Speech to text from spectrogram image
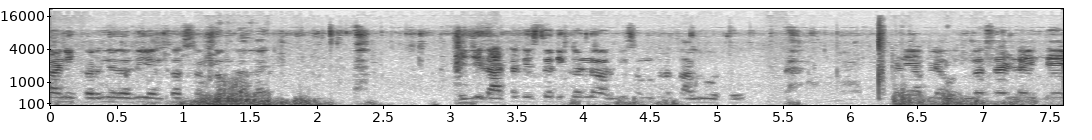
आणि कर्णी नदी यांचा संगम झालाय. ही जी लाटा दिसते तिकडनं अरबी समुद्र चालू होतो. आणि आपल्या उजव्या साईडला इथे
